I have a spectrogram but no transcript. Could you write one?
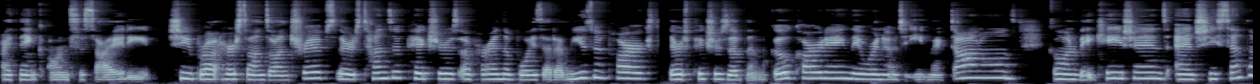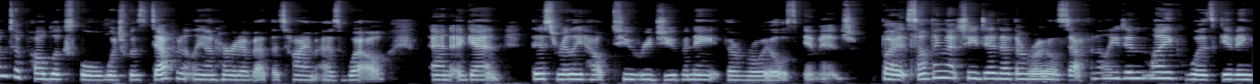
I think, on society. She brought her sons on trips. There's tons of pictures of her and the boys at amusement parks. There's pictures of them go karting. They were known to eat McDonald's, go on vacations, and she sent them to public school, which was definitely unheard of at the time as well. And again, this really helped to rejuvenate the royals' image. But something that she did that the royals definitely didn't like was giving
